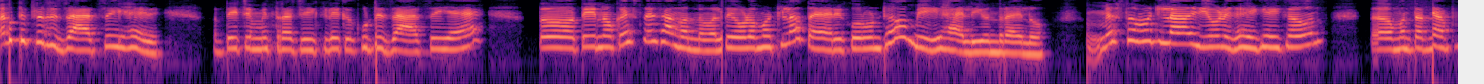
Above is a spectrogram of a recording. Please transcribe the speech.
आणि जायचंही आहे त्याच्या मित्राच्या इकडे का कुठे जायचंही आहे तर ते नं काहीच नाही सांगितलं मला तेवढं म्हटलं तयारी करून ठेव मी घ्यायला येऊन राहिलो मस्त म्हटलं एवढे घाई घाई करून म्हणतात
